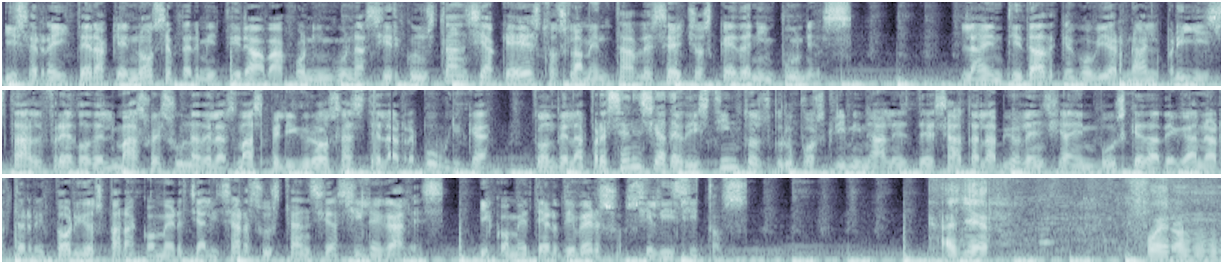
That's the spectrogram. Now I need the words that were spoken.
y se reitera que no se permitirá bajo ninguna circunstancia que estos lamentables hechos queden impunes. La entidad que gobierna el priista Alfredo del Mazo es una de las más peligrosas de la República, donde la presencia de distintos grupos criminales desata la violencia en búsqueda de ganar territorios para comercializar sustancias ilegales y cometer diversos ilícitos. Ayer fueron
